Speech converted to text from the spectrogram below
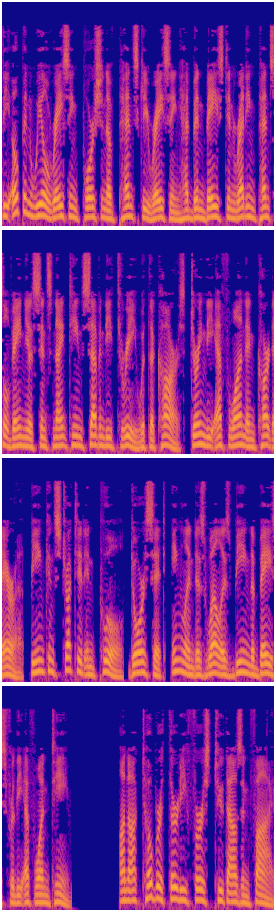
The open-wheel racing portion of Penske Racing had been based in Reading, Pennsylvania since 1973 with the cars, during the F1 and kart era, being constructed in Poole, Dorset, England as well as being the base for the F1 team. On October 31, 2005,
